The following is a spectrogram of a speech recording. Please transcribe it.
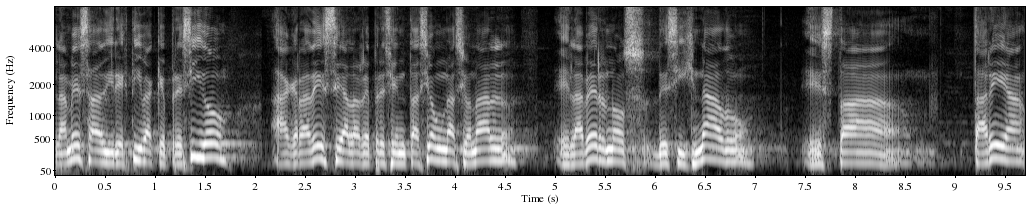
La mesa directiva que presido agradece a la representación nacional el habernos designado esta tarea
